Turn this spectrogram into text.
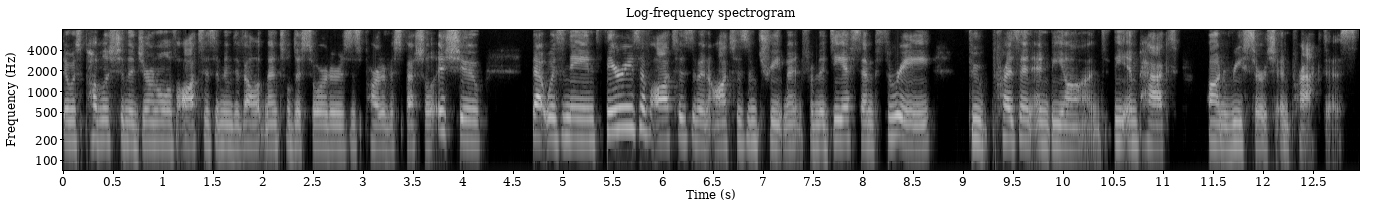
that was published in the Journal of Autism and Developmental Disorders as part of a special issue that was named Theories of Autism and Autism Treatment from the DSM 3 through present and beyond the impact on research and practice.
